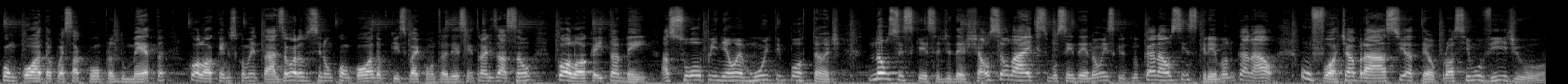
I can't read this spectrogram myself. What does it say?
concorda com essa compra do Meta, coloca aí nos comentários. Agora se você não concorda porque isso vai contra a descentralização, coloca aí também. A sua opinião é muito importante. Não se esqueça de deixar o seu like, se você ainda não é inscrito no canal, se inscreva no canal. Um forte abraço e até o próximo vídeo.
